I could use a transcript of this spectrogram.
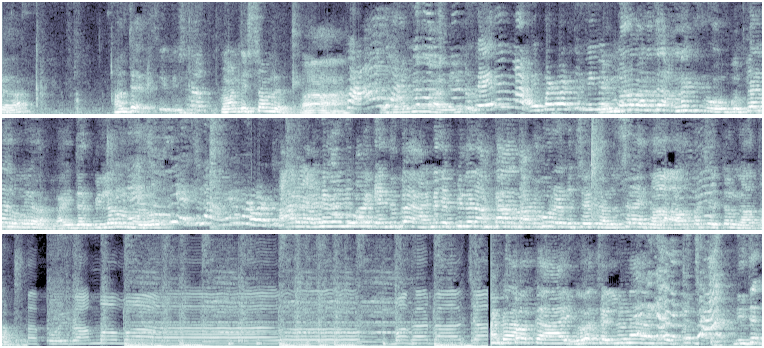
లేదా? అంతే. అంటే ఇష్టం లేదు. కాదు, వేరే ఎప్పుడు పడుతుంది పడితే అన్నకి ఓ బుద్ధి అనేది ఉంది కదా. ఇద్దరు పిల్లలు ఉన్నారు చేసి చేసి ఆమె ఎప్పుడు కానీ మనకి ఎందుకు? ఆయన చెప్పింది అక్క తడుగు రెండు చేతులు కలుస్తున్నాయి ఒక్క చేతులు కాదు. చెల్లున్నా నిజం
